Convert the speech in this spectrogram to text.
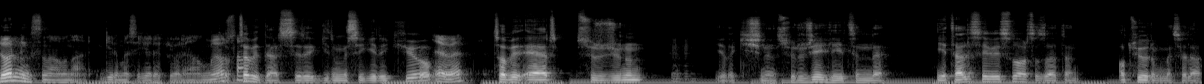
learning sınavına girmesi gerekiyor Tabii, yanılmıyorsam. tabii derslere girmesi gerekiyor. Evet. Tabii eğer sürücünün ya da kişinin sürücü ehliyetinde yeterli seviyesi varsa zaten atıyorum mesela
